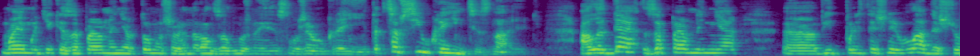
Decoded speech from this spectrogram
маємо тільки запевнення в тому, що генерал Залужний служив Україні. Так це всі українці знають. Але де запевнення е, від політичної влади, що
